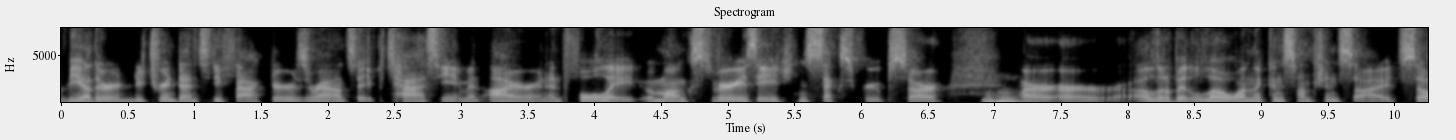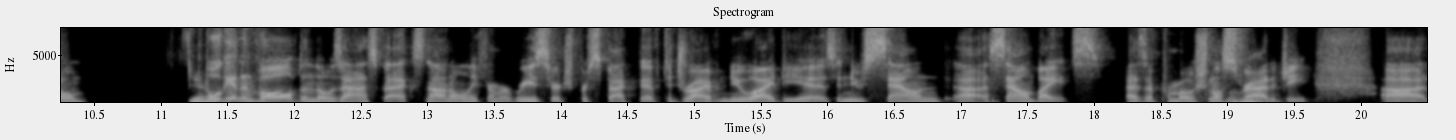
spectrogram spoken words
the other nutrient density factors around, say, potassium and iron and folate amongst various age and sex groups are mm-hmm. are, are a little bit low on the consumption side. So yeah. We'll get involved in those aspects, not only from a research perspective to drive new ideas and new sound uh, sound bites as a promotional mm-hmm. strategy, uh,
